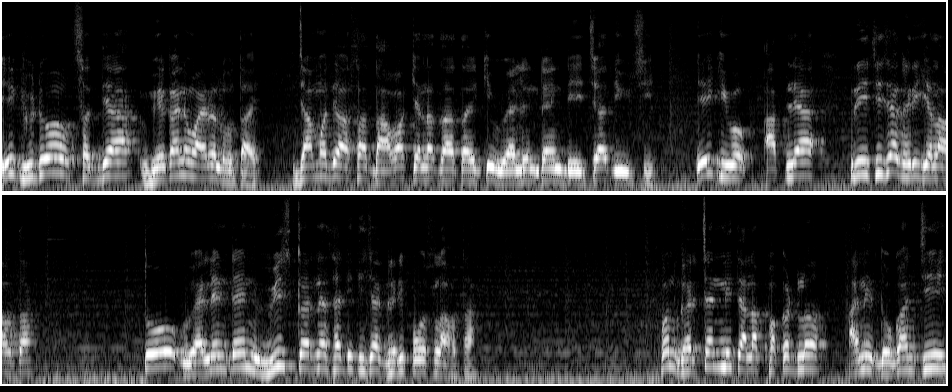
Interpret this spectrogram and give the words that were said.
एक व्हिडिओ सध्या वेगाने व्हायरल होत आहे ज्यामध्ये असा दावा केला जात आहे की व्हॅलेंटाईन डेच्या दिवशी एक युवक आपल्या प्रेयसीच्या घरी गेला होता. तो व्हॅलेंटाईन विश करण्यासाठी तिच्या घरी पोहोचला होता. पण घरच्यांनी त्याला पकडलं आणि दोघांची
